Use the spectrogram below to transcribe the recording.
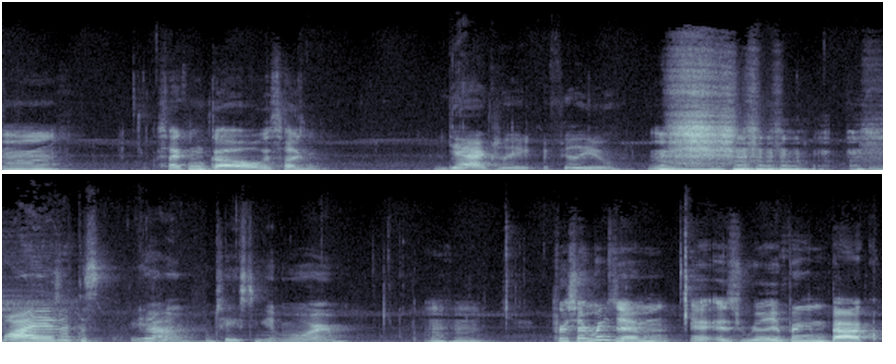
mm, second go. It's like yeah, actually, I feel you. Why is it this? Yeah, I'm tasting it more. Mm-hmm. For some reason, it is really bringing back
